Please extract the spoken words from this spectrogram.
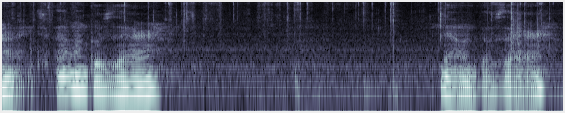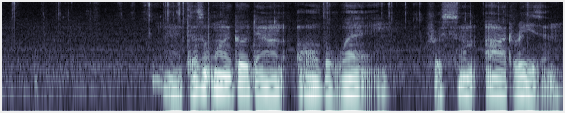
Alright, so that one goes there. That one goes there. And it doesn't want to go down all the way for some odd reason.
